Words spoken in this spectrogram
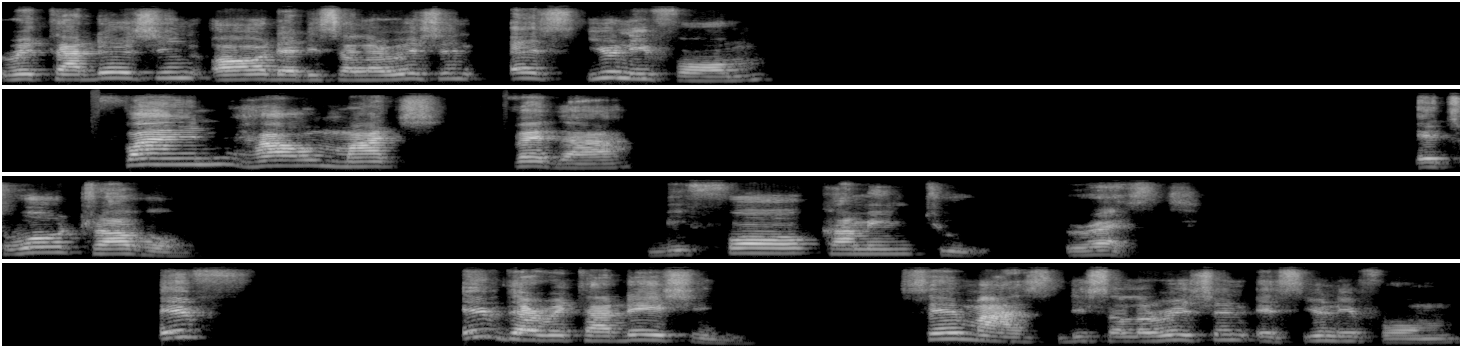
retardation or the deceleration is uniform, find how much further it will travel before coming to rest. If, if the retardation, same as deceleration is uniform,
